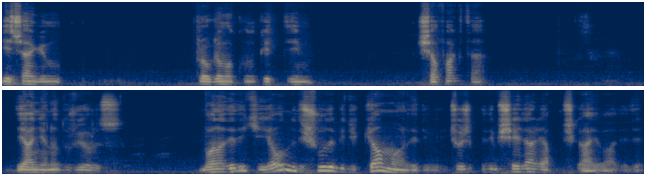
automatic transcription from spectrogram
Geçen gün programa konuk ettiğim Şafak da yan yana duruyoruz. Bana dedi ki ya oğlum dedi şurada bir dükkan var dedi. Çocuk dedi bir şeyler yapmış galiba dedi.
